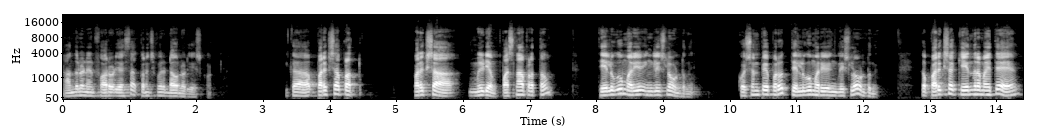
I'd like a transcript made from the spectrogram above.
అందులో నేను ఫార్వర్డ్ చేస్తే అక్కడ నుంచి మీరు డౌన్లోడ్ చేసుకోండి. ఇక పరీక్షా ప్ర పరీక్ష మీడియం ప్రశ్నాపత్రం తెలుగు మరియు ఇంగ్లీష్లో ఉంటుంది. క్వశ్చన్ పేపరు తెలుగు మరియు ఇంగ్లీష్లో ఉంటుంది. ఇక పరీక్ష కేంద్రం అయితే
